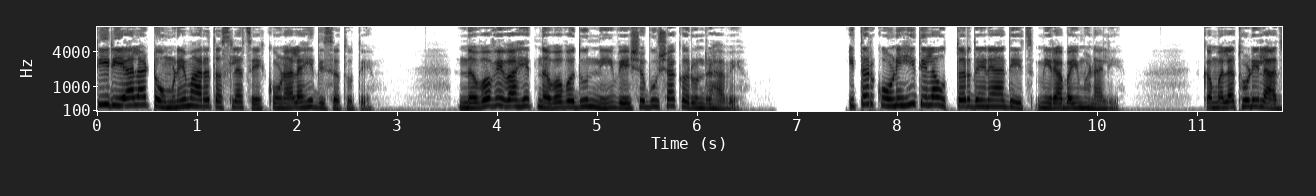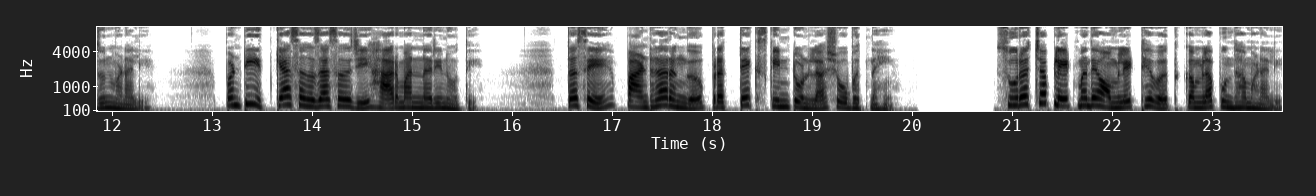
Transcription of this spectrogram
ती रियाला टोमणे मारत असल्याचे कोणालाही दिसत होते. नवविवाहित नववधूंनी वेशभूषा करून राहावे. इतर कोणीही तिला उत्तर देण्याआधीच मीराबाई म्हणाली. कमला थोडी लाजून म्हणाली पण ती इतक्या सहजासहजी हार मानणारी नव्हती. तसे पांढरा रंग प्रत्येक स्किन टोनला शोभत नाही. सूरजच्या प्लेटमध्ये ऑमलेट ठेवत कमला पुन्हा म्हणाली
